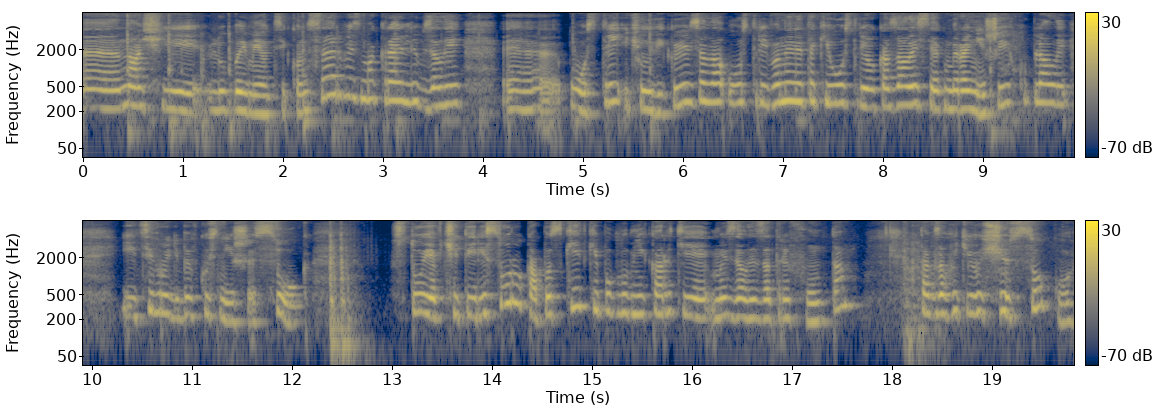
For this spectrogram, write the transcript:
Е, наші любимі оці консерви з макрелі взяли е, острі, і чоловікові взяла острі. Вони не такі острі оказалися, як ми раніше їх купляли. І ці, вроді би, вкусніше. Сок стояв 4,40, а по скидці по клубній карті ми взяли за 3 фунта. Так захотілося щось соку.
